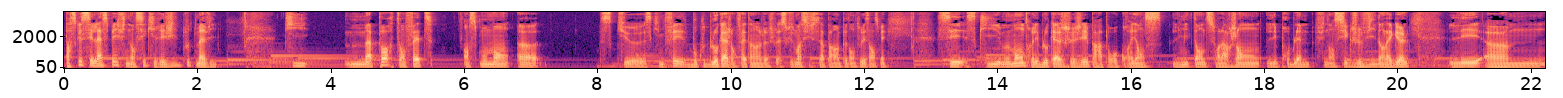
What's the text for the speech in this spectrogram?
Parce que c'est l'aspect financier qui régit toute ma vie, qui m'apporte en fait en ce moment euh, ce, que, ce qui me fait beaucoup de blocage en fait. Hein. Excuse-moi si ça part un peu dans tous les sens, mais c'est ce qui me montre les blocages que j'ai par rapport aux croyances limitantes sur l'argent, les problèmes financiers que je vis dans la gueule, les euh,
